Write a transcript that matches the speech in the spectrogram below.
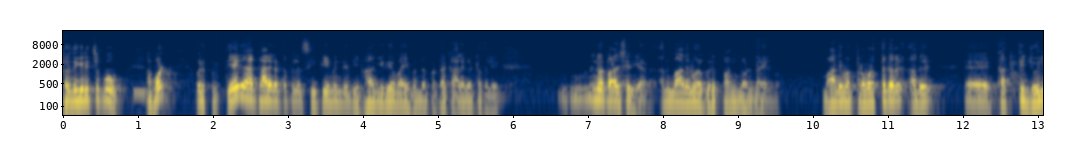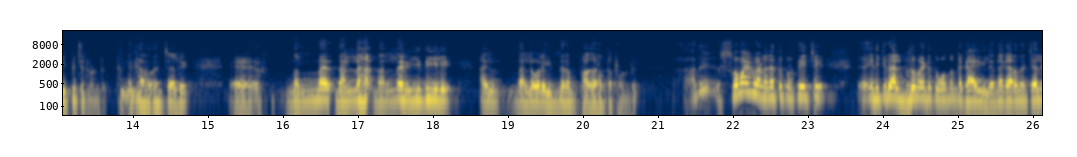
പ്രതികരിച്ചു പോവും. അപ്പോൾ ഒരു പ്രത്യേക കാലഘട്ടത്തിൽ സി പി എമ്മിന്റെ വിഭാഗീയതയുമായി ബന്ധപ്പെട്ട കാലഘട്ടത്തിൽ നിങ്ങൾ പറഞ്ഞത് ശരിയാണ്. അത് മാധ്യമങ്ങൾക്കൊരു പങ്കുണ്ടായിരുന്നു. മാധ്യമ പ്രവർത്തകർ അത് കത്തി ജ്വലിപ്പിച്ചിട്ടുണ്ട്. കാരണം എന്ന് വെച്ചാൽ നന്ന നല്ല നല്ല രീതിയിൽ അതിൽ നല്ലപോലെ ഇന്ധനം പകർന്നിട്ടുണ്ട്. അത് സ്വാഭാവികമാണ്. അതിനകത്ത് പ്രത്യേകിച്ച് എനിക്കൊരു അത്ഭുതമായിട്ട് തോന്നേണ്ട കാര്യമില്ല. എന്താ കാരണം എന്ന് വെച്ചാൽ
